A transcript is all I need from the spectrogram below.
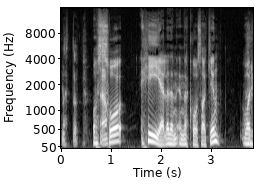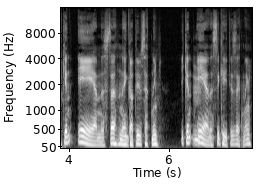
nettopp. Og Ja. så hele den NRK-saken var ikke en eneste negativ setning. Ikke en eneste kritisk setning.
